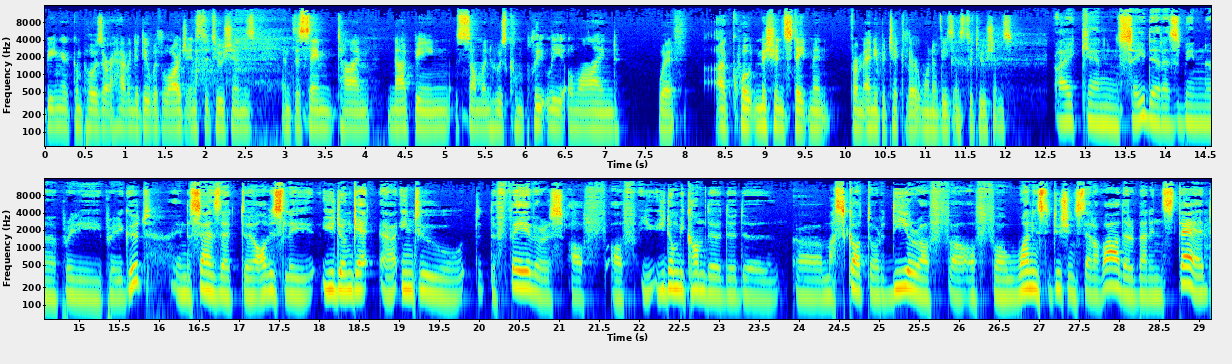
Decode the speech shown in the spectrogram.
being a composer, having to deal with large institutions, and at the same time not being someone who's completely aligned with a quote mission statement from any particular one of these institutions? I can say that has been uh, pretty pretty good in the sense that uh, obviously you don't get uh, into the, favors of of you, you don't become the the, the uh, mascot or deer of uh, of uh, one institution instead of other, but instead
